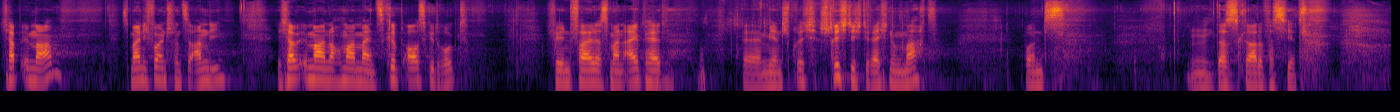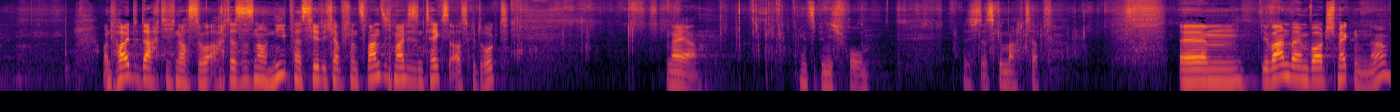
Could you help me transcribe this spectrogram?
Ich habe immer, das meine ich vorhin schon zu Andi, ich habe immer nochmal mein Skript ausgedruckt. Für den Fall, dass mein iPad äh, mir einen Strich, Strich durch die Rechnung macht. Und mh, hm, das ist gerade passiert. Und heute dachte ich noch so, ach, das ist noch nie passiert. Ich habe schon 20 Mal diesen Text ausgedruckt. Naja, jetzt bin ich froh, dass ich das gemacht habe. Ähm, wir waren beim Wort schmecken, ne?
